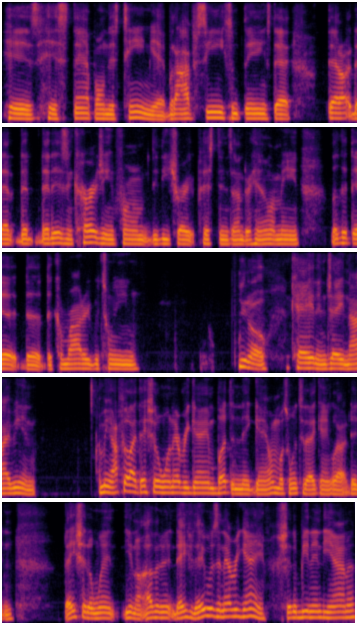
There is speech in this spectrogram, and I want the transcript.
his his stamp on this team yet. But I've seen some things that that are that that that is encouraging from the Detroit Pistons under him. I mean, look at the the the camaraderie between you know Cade and Jaden Ivey, and I mean, I feel like they should have won every game but the Nick game. I almost went to that game, glad I didn't. They should have went, you know, other than they they was in every game. Should have beat Indiana.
